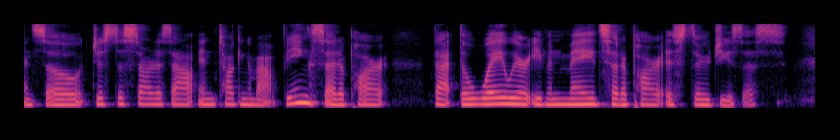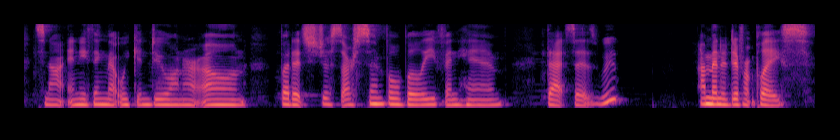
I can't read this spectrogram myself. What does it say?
And so, just to start us out in talking about being set apart, that the way we are even made set apart is through Jesus. It's not anything that we can do on our own, but it's just our simple belief in Him that says, whoop, I'm in a different place.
